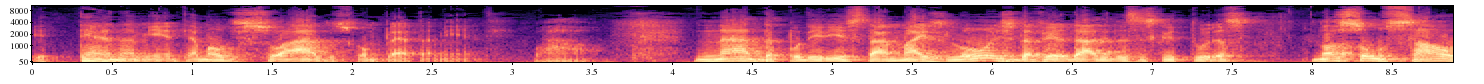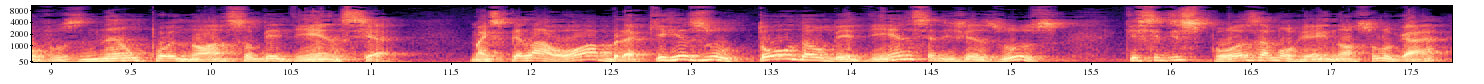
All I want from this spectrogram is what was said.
eternamente, amaldiçoados completamente. Uau! Nada poderia estar mais longe da verdade das Escrituras. Nós somos salvos não por nossa obediência, mas pela obra que resultou da obediência de Jesus que se dispôs a morrer em nosso lugar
